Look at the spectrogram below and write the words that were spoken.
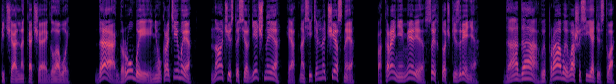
печально качая головой. «Да, грубые и неукротимые, но чистосердечные и относительно честные, по крайней мере, с их точки зрения. «Да-да, вы правы, ваше сиятельство.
